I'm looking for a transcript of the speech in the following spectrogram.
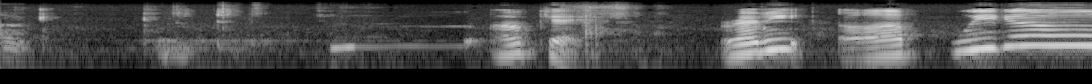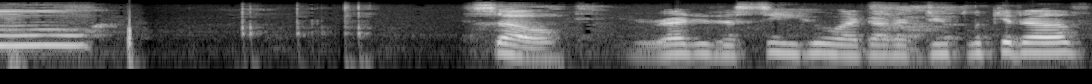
Okay. Okay. Okay. Ready? Up we go. So, you ready to see who I got a duplicate of?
